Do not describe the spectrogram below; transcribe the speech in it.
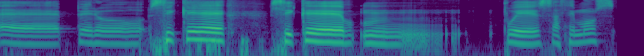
eh, pero sí que, sí que, mm, pues hacemos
